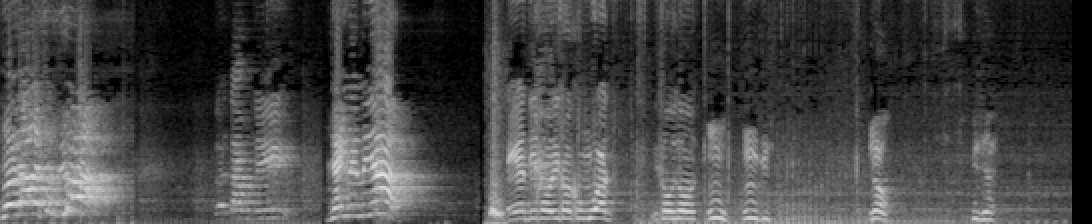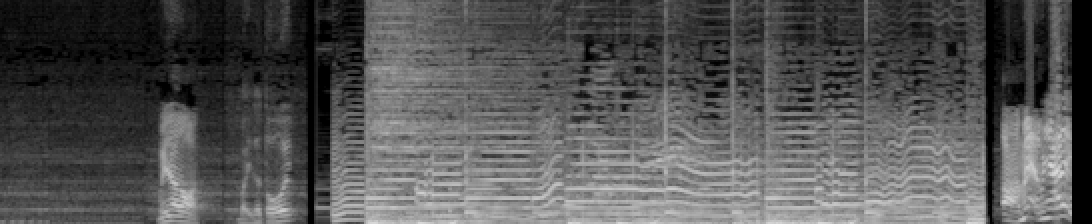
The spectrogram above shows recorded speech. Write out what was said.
Quên ơi xong chưa? Đợi tao tí. Nhanh lên đi nhá. Anh em đi thôi đi thôi không muộn. Đi thôi thôi. Ừ ừ Yo Cái gì? đây Mấy giờ rồi? 7 giờ tối. Ở mẹ vào nhà đi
